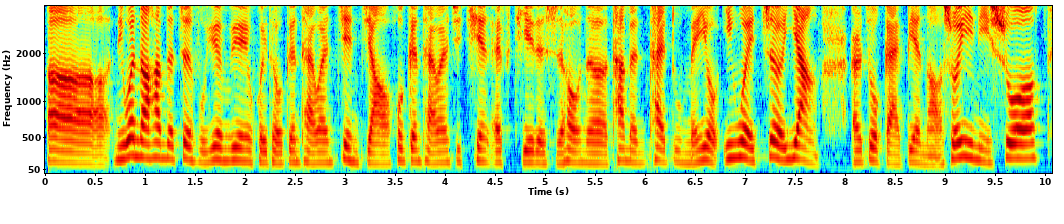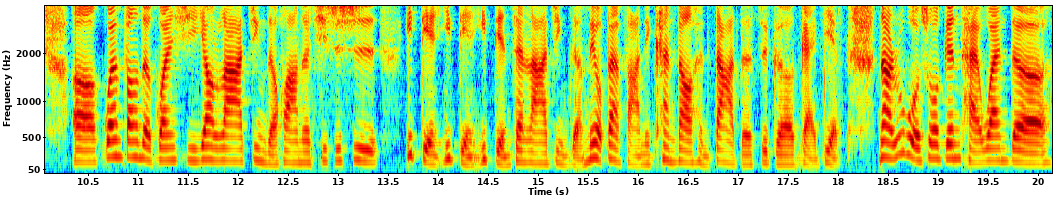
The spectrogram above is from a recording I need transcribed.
呃，你问到他们的政府愿不愿意回头跟台湾建交或跟台湾去签 FTA 的时候呢，他们态度没有因为这样而做改变哦。所以你说，呃，官方的关系要拉近的话呢，其实是一点一点一点在拉近。的没有办法，你看到很大的这个改变。那如果说跟台湾的。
